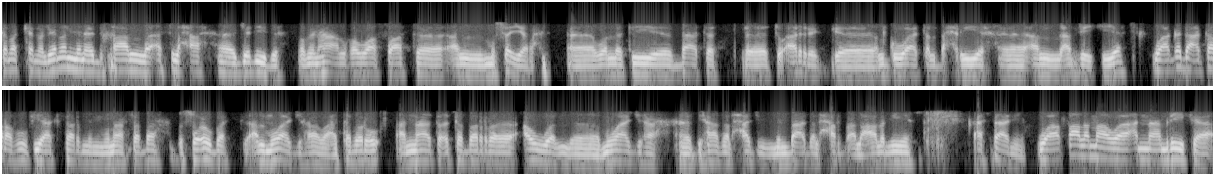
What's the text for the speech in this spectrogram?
تمكن اليمن من إدخال أسلحة جديدة ومنها الغواصات المسيرة والتي باتت تؤرق القوات البحرية الأمريكية. وقد اعترفوا في أكثر من مناسبة بصعوبة المواجهة واعتبروا أنها تعتبر أول مواجهة بهذا الحجم من بعد الحرب العالمية. الثانية وطالما وأن أمريكا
